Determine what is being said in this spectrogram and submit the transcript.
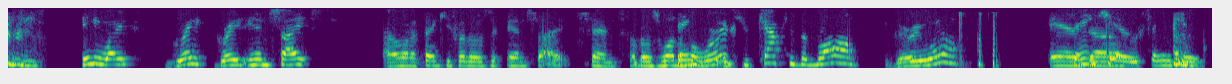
anyway, great, great insights. I want to thank you for those insights and for those wonderful Thank you. words. You. captured the blog very well. And, Thank uh, you. Thank you.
